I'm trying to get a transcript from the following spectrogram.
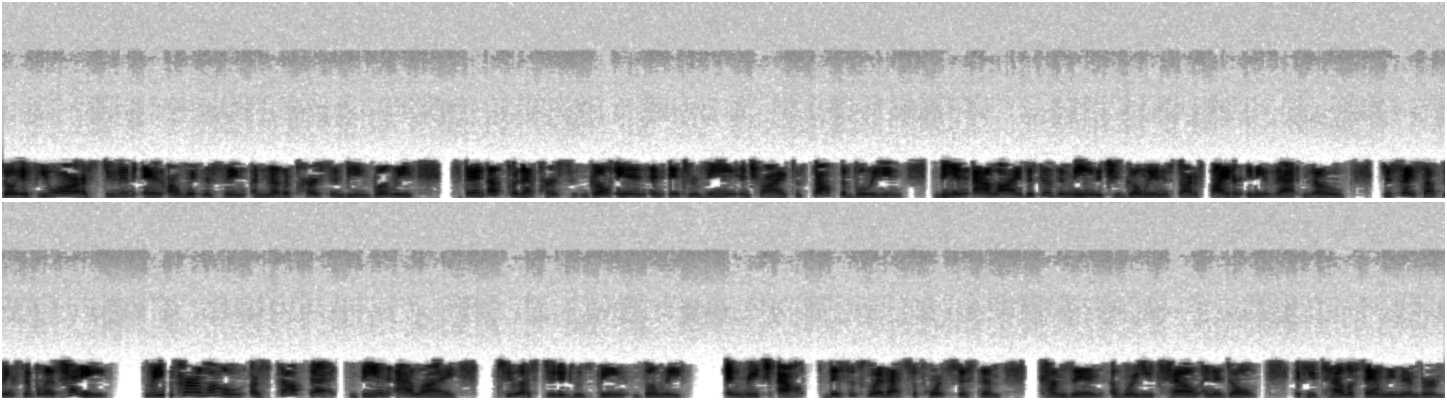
So if you are a student and are witnessing another person being bullied, stand up for that person. Go in and intervene and try to stop the bullying. Be an ally. This doesn't mean that you go in and start a fight or any of that. No. Just say something simple as, hey, leave her alone or stop that. Be an ally to a student who's being bullied and reach out. This is where that support system comes in of where you tell an adult, if you tell a family member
